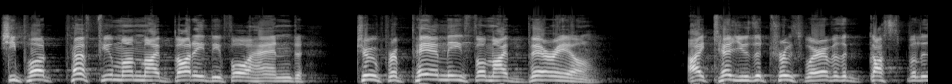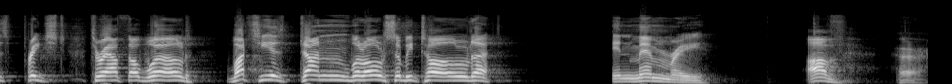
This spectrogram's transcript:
She poured perfume on my body beforehand to prepare me for my burial. I tell you the truth, wherever the gospel is preached throughout the world, what he has done will also be told in memory of her.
